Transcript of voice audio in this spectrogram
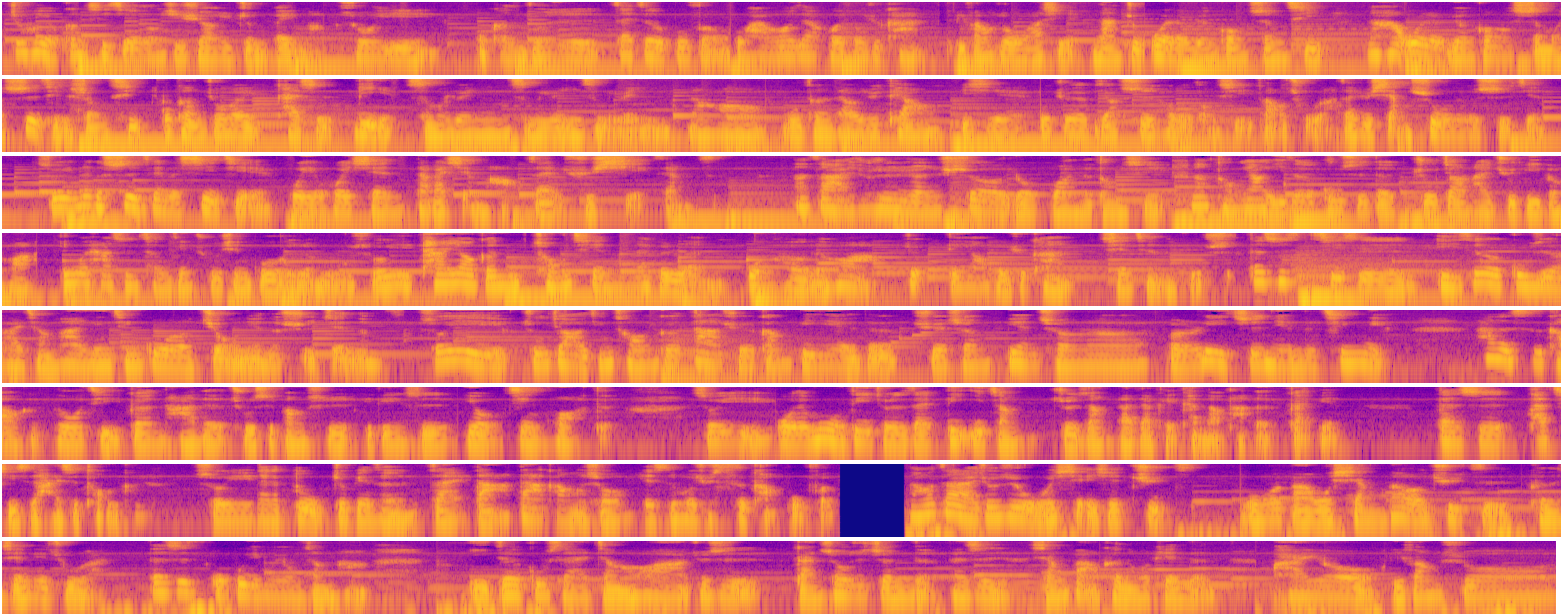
就会有更细节的东西需要去准备嘛。所以。我可能就是在这个部分，我还会再回头去看。比方说，我要写男主为了员工生气，那他为了员工什么事情生气，我可能就会开始列什么原因、什么原因、什么原因，然后我可能才会去挑一些我觉得比较适合的东西找出来，再去详述那个事件。所以那个事件的细节，我也会先大概想好，再去写这样子。那再来就是人设有关的东西。那同样以这个故事的主角来举例的话，因为他是曾经出现过的人物，所以他要跟从前的那个人吻合的话，就一定要回去看先前的故事。但是其实以这个故事来讲，他已经经过了九年的时间了，所以主角已经从一个大学刚毕业的学生变成了而立之年的青年。他的思考逻辑跟他的处事方式一定是有进化的，所以我的目的就是在第一章就让大家可以看到他的改变，但是他其实还是同一个人，所以那个度就变成在打大纲的时候也是会去思考部分，然后再来就是我会写一些句子，我会把我想到的句子可能先列出来，但是我不一定会用上它。以这个故事来讲的话，就是。感受是真的，但是想法可能会骗人。还有，比方说，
